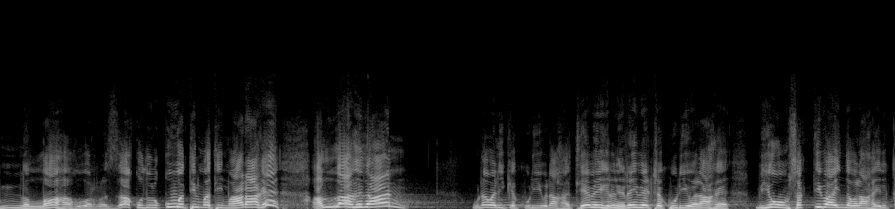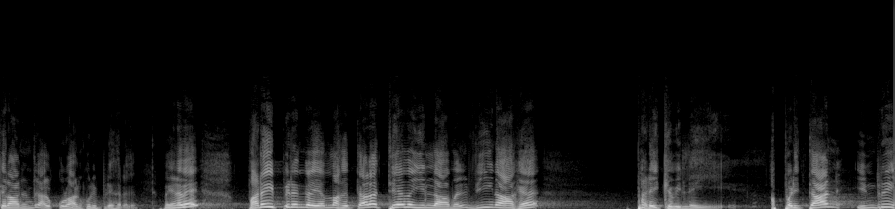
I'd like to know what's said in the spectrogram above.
இன்னல்லாஹ் ஹுவர் ரஸாக்குதுல் குவத்தில் மத்தி மாறாக அல்லாஹுதான் உணவளிக்கக்கூடியவனாக தேவைகளை நிறைவேற்றக்கூடியவனாக மிகவும் சக்தி வாய்ந்தவனாக இருக்கிறான் என்று அல் குரான் குறிப்பிடுகிறது. எனவே படைப்பிடங்களை அல்லாஹுத்தால தேவையில்லாமல் வீணாக படைக்கவில்லை. அப்படித்தான் இன்று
